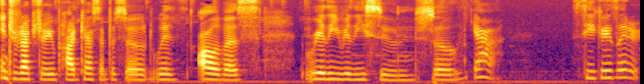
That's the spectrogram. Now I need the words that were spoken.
introductory podcast episode with all of us really really soon. So yeah. See you guys later.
